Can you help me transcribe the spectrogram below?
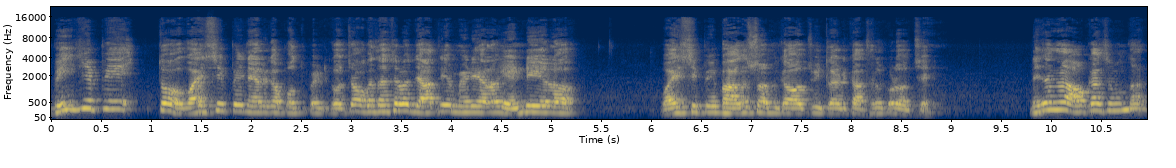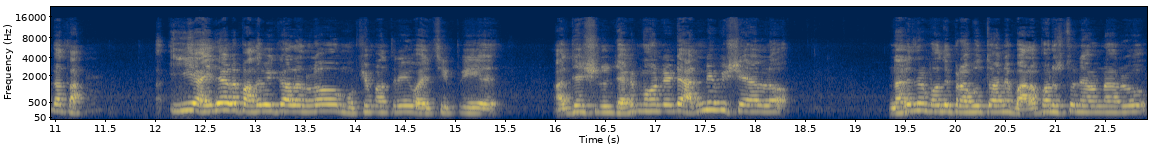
బీజేపీతో వైసీపీ నేరుగా పొత్తు పెట్టుకోవచ్చు. ఒక దశలో జాతీయ మీడియాలో ఎన్డీఏలో వైసీపీ భాగస్వామి కావచ్చు ఇట్లాంటి కథలు కూడా వచ్చాయి. నిజంగా అవకాశం ఉందా? గత ఈ ఐదేళ్ళ పదవీ కాలంలో ముఖ్యమంత్రి వైసీపీ అధ్యక్షుడు జగన్మోహన్ రెడ్డి అన్ని విషయాల్లో నరేంద్ర మోదీ ప్రభుత్వాన్ని బలపరుస్తూనే ఉన్నారు.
